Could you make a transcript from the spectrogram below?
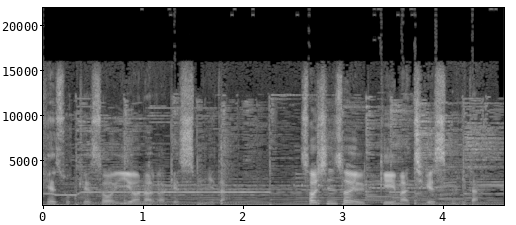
계속해서 이어나가겠습니다. 서신서 읽기 마치겠습니다.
